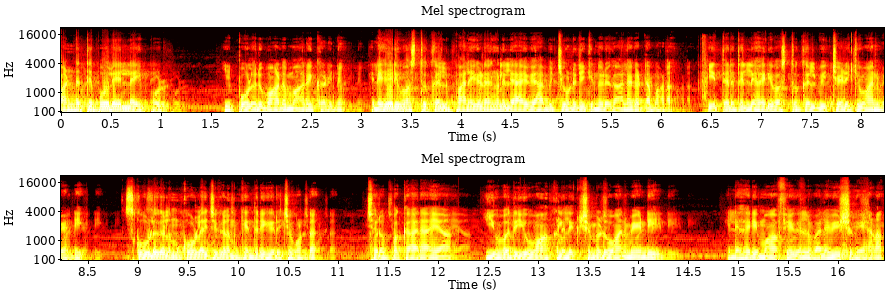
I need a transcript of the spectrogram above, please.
പണ്ടത്തെ പോലെയല്ല ഇപ്പോൾ. ഇപ്പോൾ ഒരുപാട് മാറിക്കഴിഞ്ഞു. ലഹരി വസ്തുക്കൾ പലയിടങ്ങളിലായി വ്യാപിച്ചുകൊണ്ടിരിക്കുന്ന ഒരു കാലഘട്ടമാണ്. ഇത്തരത്തിൽ ലഹരി വസ്തുക്കൾ വിറ്റഴിക്കുവാൻ വേണ്ടി സ്കൂളുകളും കോളേജുകളും കേന്ദ്രീകരിച്ചുകൊണ്ട് ചെറുപ്പക്കാരായ യുവതി യുവാക്കളെ ലക്ഷ്യമിടുവാൻ വേണ്ടി ലഹരി മാഫിയകൾ വലവീശുകയാണ്.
